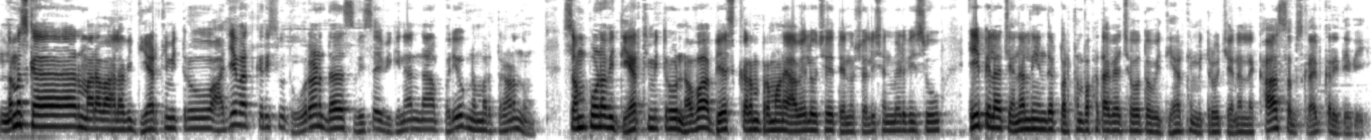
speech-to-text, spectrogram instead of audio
નમસ્કાર, મારા વહાલા વિદ્યાર્થી મિત્રો. આજે વાત કરીશું ધોરણ દસ વિષય વિજ્ઞાનના પ્રયોગ નંબર ત્રણનું. સંપૂર્ણ વિદ્યાર્થી મિત્રો, નવા અભ્યાસક્રમ પ્રમાણે આવેલું છે, તેનું સોલ્યુશન મેળવીશું. એ પહેલાં ચેનલની અંદર પ્રથમ વખત આવ્યા છો તો વિદ્યાર્થી મિત્રો, ચેનલને ખાસ સબસ્ક્રાઇબ કરી દેવી.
